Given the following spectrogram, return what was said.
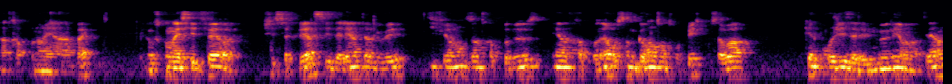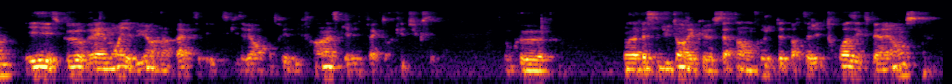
l'entrepreneuriat à impact. Et donc ce qu'on a essayé de faire chez Saclair, c'est d'aller interviewer différentes entrepreneuses et entrepreneurs au sein de grandes entreprises pour savoir quels projets ils avaient menés en interne et est-ce que réellement il y avait eu un impact et est-ce qu'ils avaient rencontré des freins, est-ce qu'il y avait des facteurs clés de succès. Donc, euh, on a passé du temps avec euh, certains d'entre eux. Je vais peut-être partager trois expériences.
